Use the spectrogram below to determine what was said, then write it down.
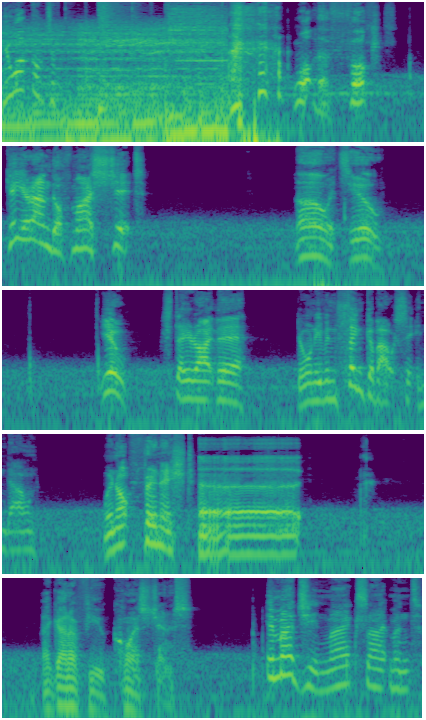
You want them to. what the fuck? Get your hand off my shit. Oh, it's you. You, stay right there. Don't even think about sitting down. We're not finished. Uh, I got a few questions. Imagine my excitement.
